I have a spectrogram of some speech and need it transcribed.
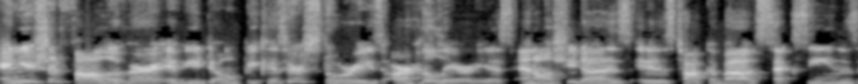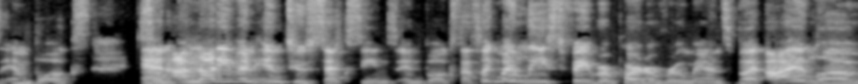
And you should follow her if you don't, because her stories are hilarious. And all she does is talk about sex scenes in books. And I'm not even into sex scenes in books. That's like my least favorite part of romance. But I love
